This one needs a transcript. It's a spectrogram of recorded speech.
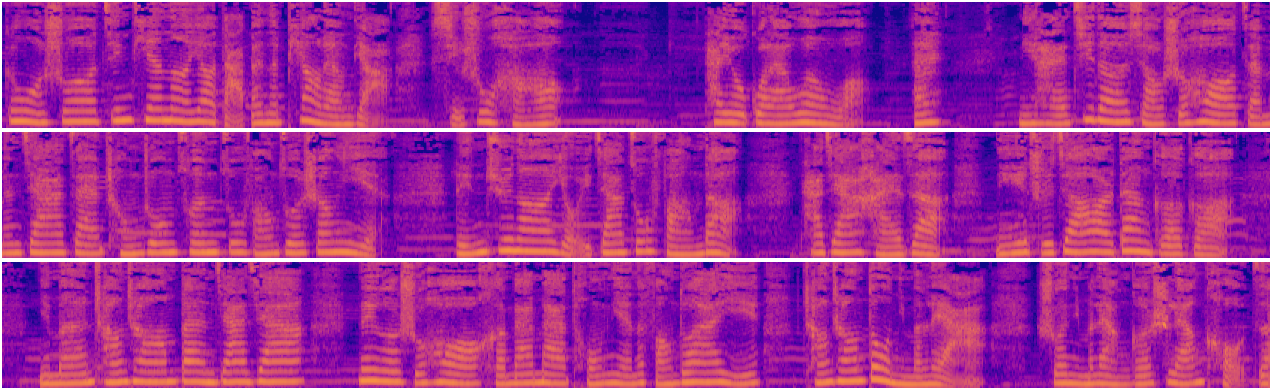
跟我说：“今天呢要打扮的漂亮点儿，洗漱好。”她又过来问我：“哎，你还记得小时候咱们家在城中村租房做生意，邻居呢有一家租房的，他家孩子你一直叫二蛋哥哥。”你们常常扮家家，那个时候和妈妈同年的房东阿姨常常逗你们俩，说你们两个是两口子。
